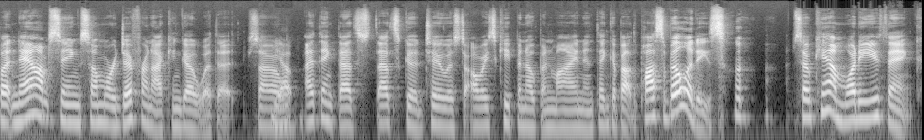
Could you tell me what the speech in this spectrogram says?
but now I'm seeing somewhere different I can go with it. So Yep. I think that's that's good too, is to always keep an open mind and think about the possibilities. so Kim, what do you think?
